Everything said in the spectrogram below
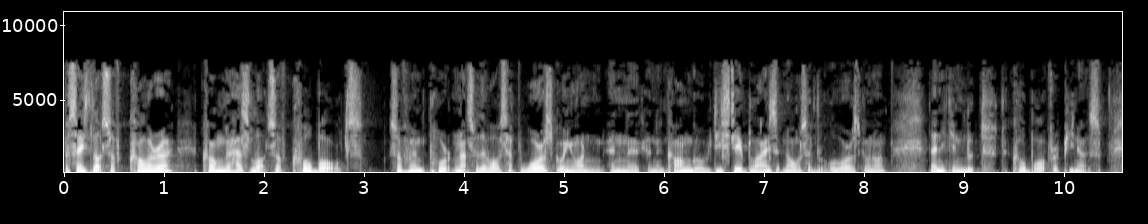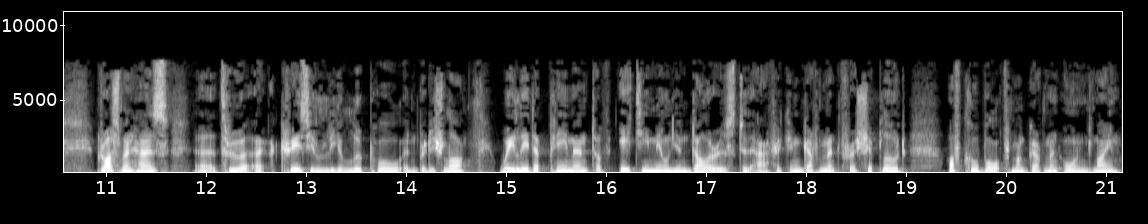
Besides lots of cholera, Congo has lots of cobalt. So important. That's why they always have wars going on in the, in the Congo. Destabilize it and always have little wars going on. Then you can loot the cobalt for peanuts. Grossman has, uh, through a, a, crazy legal loophole in British law, waylaid a payment of $80 million to the African government for a shipload of cobalt from a government-owned mine.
